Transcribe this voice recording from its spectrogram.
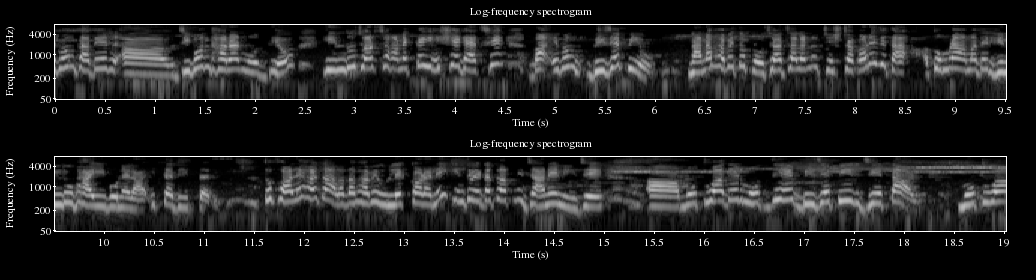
এবং তাদের জীবনধারার মধ্যেও হিন্দু চর্চা অনেকটাই এসে গেছে বা, এবং বিজেপিও নানাভাবে তো প্রচার চালানোর চেষ্টা করে যে তা, তোমরা আমাদের হিন্দু ভাই বোনেরা, ইত্যাদি ইত্যাদি। তো ফলে হয়তো আলাদাভাবে উল্লেখ করা নেই, কিন্তু এটা তো আপনি জানেনই যে মতুয়াদের মধ্যে বিজেপির জেতার মতুয়া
